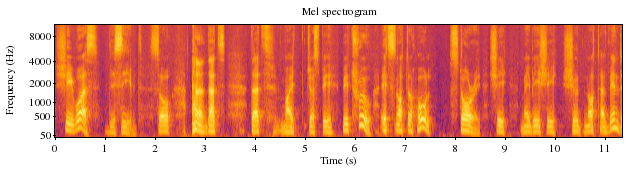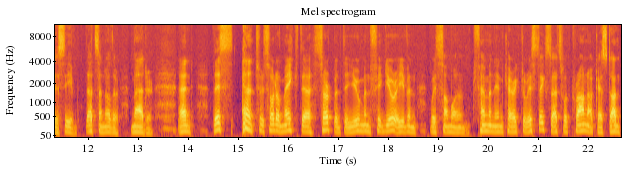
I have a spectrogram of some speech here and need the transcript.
She was deceived. So that's, that might just be, be true. It's not the whole story. She maybe she should not have been deceived. That's another matter. And this to sort of make the serpent the human figure, even with somewhat feminine characteristics. That's what Cranach has done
